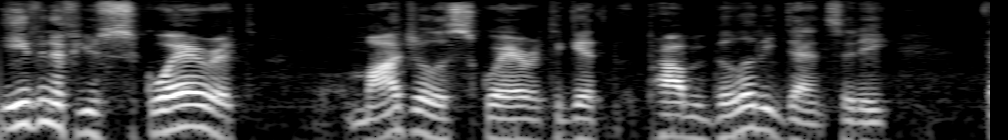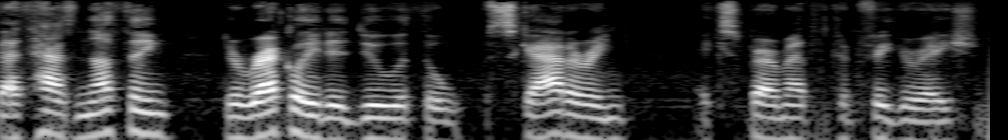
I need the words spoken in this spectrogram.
Even if you square it, modulus square it to get probability density, that has nothing directly to do with the scattering experimental configuration.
